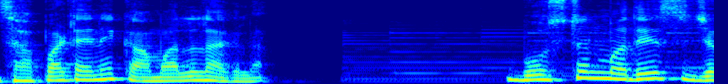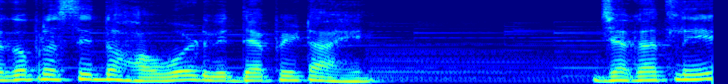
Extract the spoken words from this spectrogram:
झपाट्याने कामाला लागला. बोस्टनमध्येच जगप्रसिद्ध हॉवर्ड विद्यापीठ आहे. जगातले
